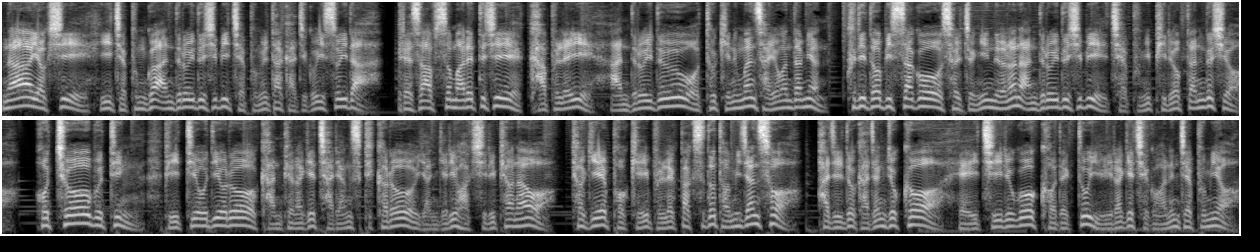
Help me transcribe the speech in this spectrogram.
나 역시 이 제품과 안드로이드 12 제품을 다 가지고 있소이다. 그래서 앞서 말했듯이 카플레이, 안드로이드 오토 기능만 사용한다면 굳이 더 비싸고 설정이 늘어난 안드로이드 12 제품이 필요 없다는 것이요. 최초 부팅, BT 오디오로 간편하게 차량 스피커로 연결이 확실히 편하오. 여기에 4K 블랙박스도 더미잔소. 화질도 가장 좋고 H265 코덱도 유일하게 제공하는 제품이요.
